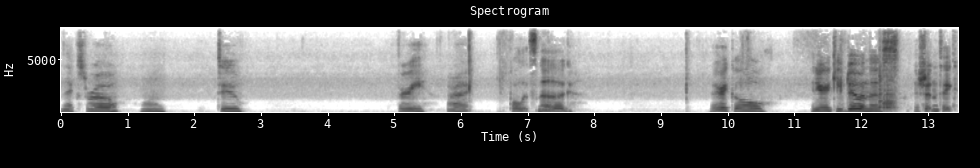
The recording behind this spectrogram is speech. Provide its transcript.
next row. One, two, three. All right, pull it snug. Very cool. And you're gonna keep doing this. It shouldn't take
